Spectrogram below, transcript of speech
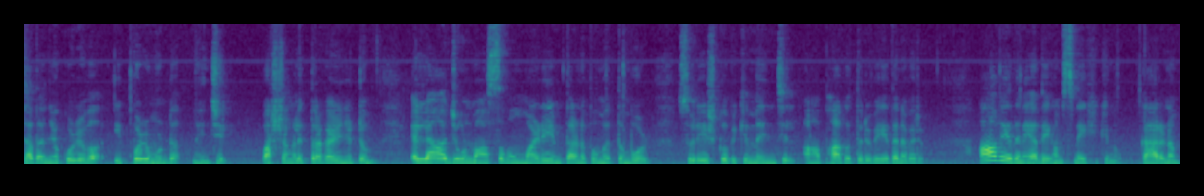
ചതഞ്ഞ കുഴിവ് ഇപ്പോഴുമുണ്ട് നെഞ്ചിൽ. വർഷങ്ങൾ ഇത്ര കഴിഞ്ഞിട്ടും എല്ലാ ജൂൺ മാസവും മഴയും തണുപ്പും എത്തുമ്പോൾ സുരേഷ് ഗോപിക്ക് നെഞ്ചിൽ ആ ഭാഗത്തൊരു വേദന വരും. ആ വേദനയെ അദ്ദേഹം സ്നേഹിക്കുന്നു. കാരണം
